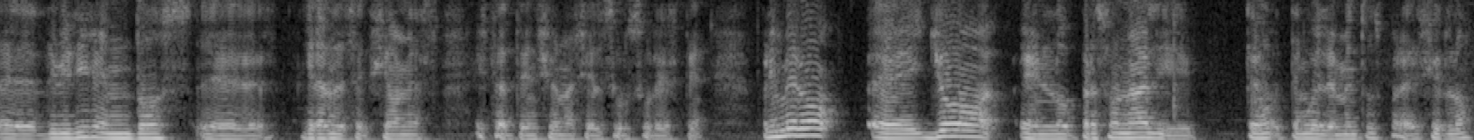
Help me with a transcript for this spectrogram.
eh, dividir en dos eh, grandes secciones esta atención hacia el sur-sureste. Primero, eh, yo en lo personal, y tengo, tengo, elementos para decirlo,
